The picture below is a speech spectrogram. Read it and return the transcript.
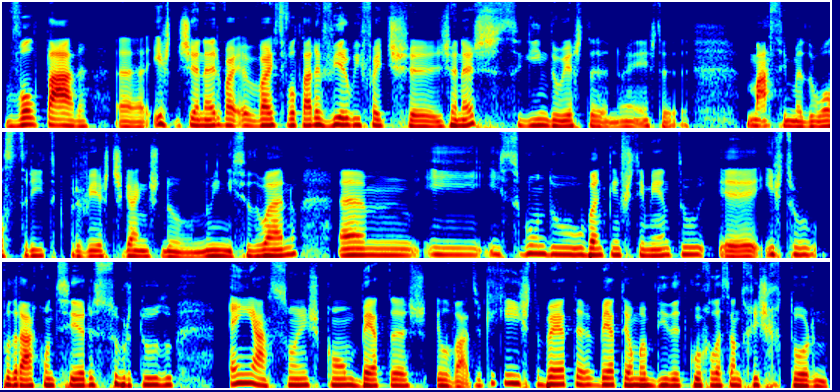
voltar, uh, este janeiro vai, vai voltar a ver o efeito de janeiro, seguindo esta, não é, esta máxima do Wall Street que prevê estes ganhos no, no início do ano. Um, e, e, segundo o Banco de Investimento, eh, isto poderá acontecer sobretudo em ações com betas elevados. O que é, que é isto beta? Beta é uma medida de correlação de risco-retorno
